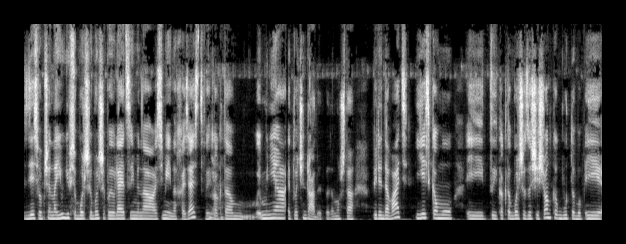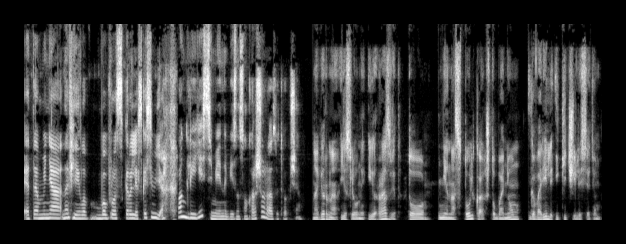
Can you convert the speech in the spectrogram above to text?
здесь вообще на юге все больше и больше появляется именно семейных хозяйств. И да. как-то меня это очень радует, потому что передавать есть кому, и ты как-то больше защищен как будто бы. И это меня навеяло вопрос королевская семья. В Англии есть семейный бизнес, он хорошо развит вообще? Наверное, если он и развит, то не настолько, чтобы о нем говорили и кичились этим.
